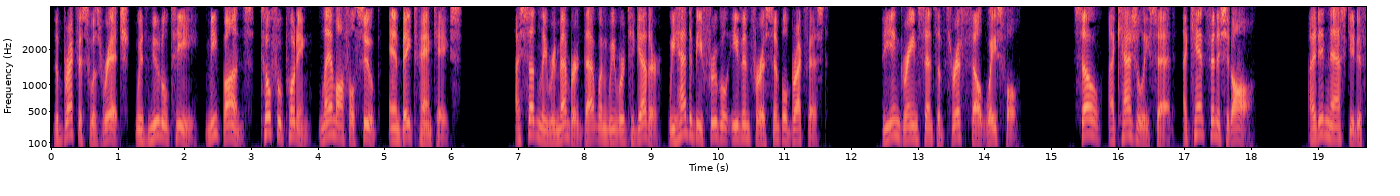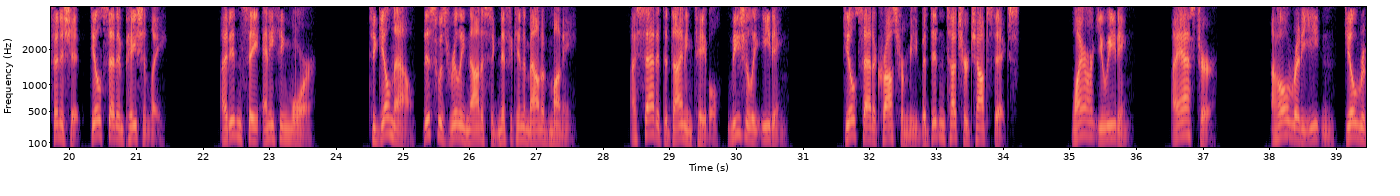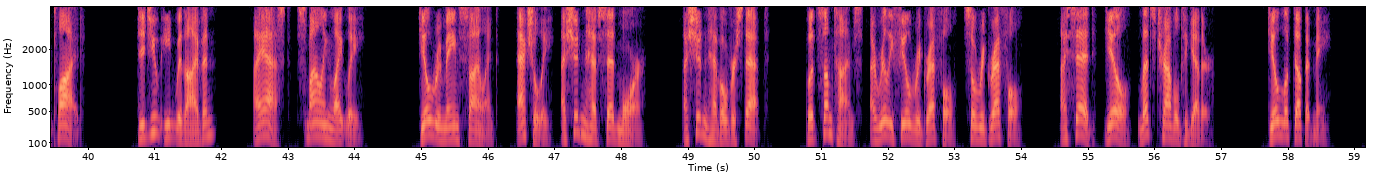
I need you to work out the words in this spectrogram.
The breakfast was rich, with noodle tea, meat buns, tofu pudding, lamb offal soup, and baked pancakes. I suddenly remembered that when we were together, we had to be frugal even for a simple breakfast. The ingrained sense of thrift felt wasteful. So, I casually said, I can't finish it all. I didn't ask you to finish it, Gil said impatiently. I didn't say anything more. To Gil now, this was really not a significant amount of money. I sat at the dining table, leisurely eating. Gil sat across from me but didn't touch her chopsticks. Why aren't you eating? I asked her. I've already eaten, Gil replied. Did you eat with Ivan? I asked, smiling lightly. Gil remained silent. Actually, I shouldn't have said more. I shouldn't have overstepped. But sometimes, I really feel regretful, so regretful. I said, Gil, let's travel together. Gil looked up at me.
